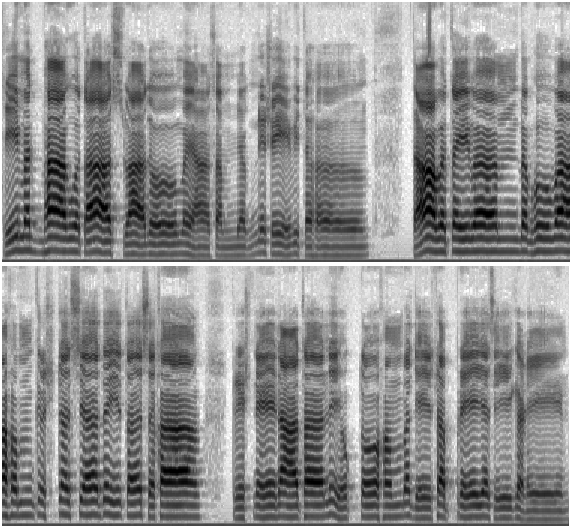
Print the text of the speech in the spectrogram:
श्रीमद्भागवतास्वादो मया सम्यग् निषेवितः। तावतैव बभूवाहं कृष्णस्य दयितसखा। कृष्णेनाथ नियुक्तोऽहं वजे स्वप्रेयसी गणे।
